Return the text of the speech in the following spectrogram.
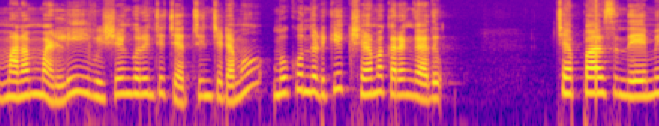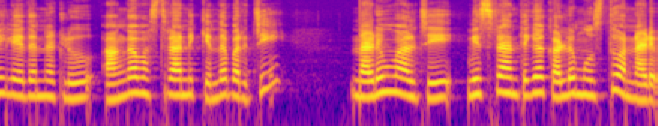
మనం మళ్ళీ ఈ విషయం గురించి చర్చించడము ముకుందుడికి క్షేమకరం కాదు. చెప్పాల్సింది ఏమీ లేదన్నట్లు అంగవస్త్రాన్ని కిందపరిచి నడుం వాల్చి విశ్రాంతిగా కళ్ళు మూస్తూ అన్నాడు.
